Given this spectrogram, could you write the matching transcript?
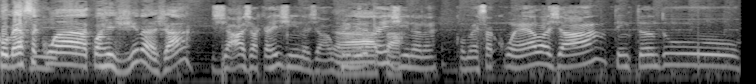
Começa e... com, a, com a Regina já? Já, já com a Regina, já. O ah, primeiro é com a tá. Regina, né? Começa com ela já tentando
